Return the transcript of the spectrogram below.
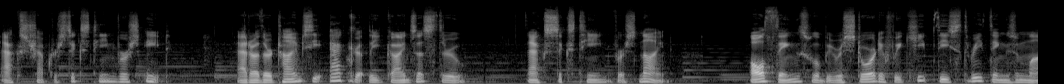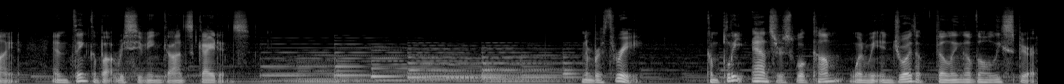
Acts chapter 16 verse 8. At other times he accurately guides us through. Acts 16 verse 9. All things will be restored if we keep these three things in mind and think about receiving God's guidance. Number 3. Complete answers will come when we enjoy the filling of the Holy Spirit.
